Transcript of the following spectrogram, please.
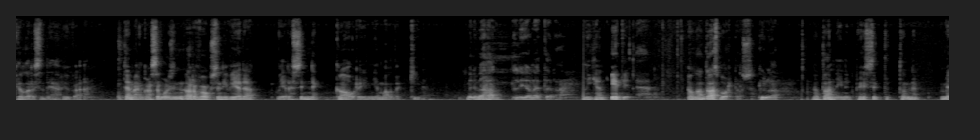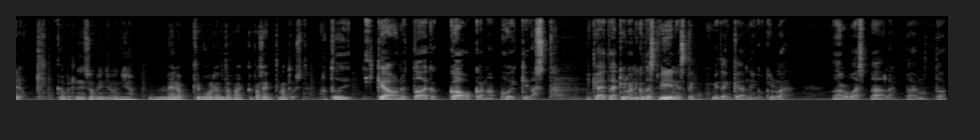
kellarissa tehdä hyvää. Tämän kanssa voisin arvaukseni viedä, viedä sinne Kauriin ja Malbeckiin. Meni vähän liian etelään. Liian etelään. Ollaan taas Bordeauxssa. Kyllä. No tanniinit veisi sitten tonne Medokki. Cabernet Sauvignon ja Medokki vuodelta vaikkapa 17. No toi ikä on nyt aika kaukana oikeasta. Mikä ei tää kyllä niin tästä viinestä mitenkään niin kyllä arvaisi päälle päin, mutta...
